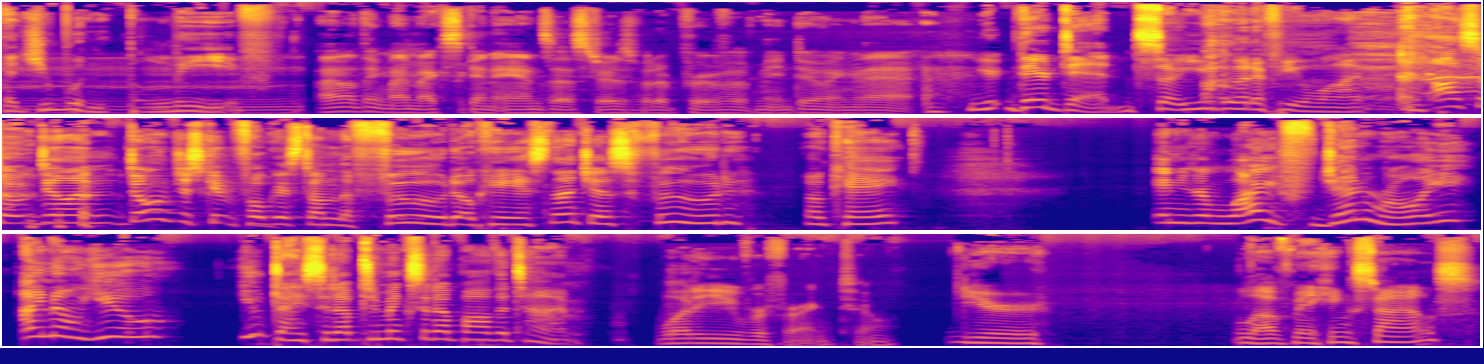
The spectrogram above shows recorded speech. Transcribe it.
that you wouldn't believe. I don't think my Mexican ancestors would approve of me doing that. You're, they're dead, so you do it if you want. also, Dylan, don't just get focused on the food, okay? It's not just food, okay? In your life, generally, I know you. You dice it up to mix it up all the time. What are you referring to? Your love making styles,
